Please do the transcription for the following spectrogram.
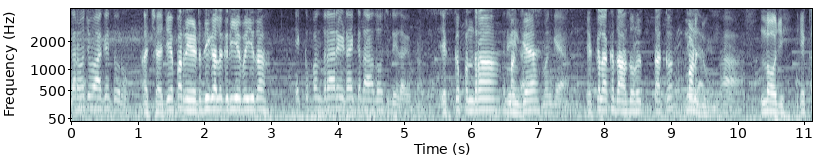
ਘਰੋਂ ਚਵਾ ਕੇ ਤੋਰੋ। ਅੱਛਾ ਜੇ ਆਪਾਂ ਰੇਟ ਦੀ ਗੱਲ ਕਰੀਏ ਬਈ ਇਹਦਾ ਇੱਕ 15 ਰੇਟ ਆ ਇੱਕ 10 ਦੋ ਚ ਦੇ ਦਾਂਗੇ ਭਰਾ। ਇੱਕ 15 ਮੰਗਿਆ। ਮੰਗਿਆ। 1 ਲੱਖ 10 ਦੋ ਤੱਕ ਬਣ ਜੂਗੀ। ਹਾਂ। ਲਓ ਜੀ ਇੱਕ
